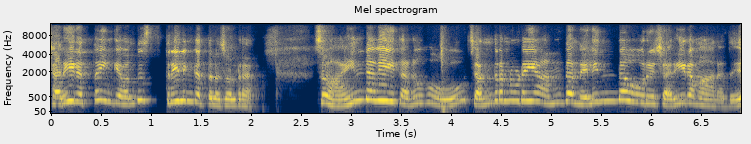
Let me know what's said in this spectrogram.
சரீரத்தை இங்க வந்து ஸ்திரீலிங்கத்துல சொல்ற சோ ஐந்தவி தனுகோ சந்திரனுடைய அந்த மெலிந்த ஒரு சரீரமானது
